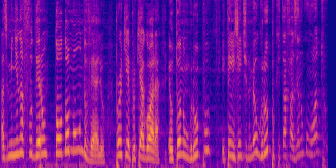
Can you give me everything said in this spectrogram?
as meninas fuderam todo mundo, velho. Por quê? Porque agora eu tô num grupo e tem gente no meu grupo que tá fazendo com outro.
